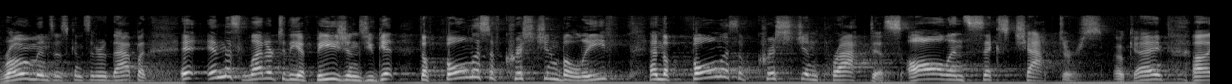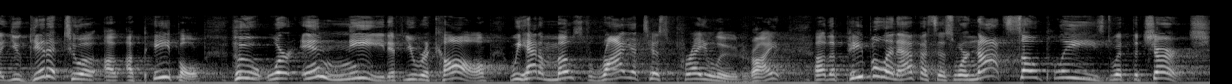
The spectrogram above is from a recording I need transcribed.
Romans is considered that. But in, in this letter to the Ephesians, you get the fullness of Christian belief and the fullness of Christian practice, all in six chapters. Okay? Uh, you get it to a, a, a, people who were in need. If you recall, we had a most riotous prelude, right? Uh, the people in Ephesus were not so pleased with the church.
